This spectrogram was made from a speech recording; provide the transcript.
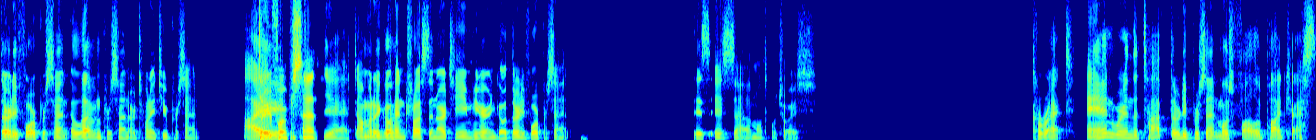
34%, 11%, or 22%? I, Thirty-four percent. Yeah, I'm going to go ahead and trust in our team here and go 34%. This is uh, multiple choice. Correct. And we're in the top 30% most followed podcast.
